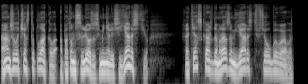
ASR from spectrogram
Анжела часто плакала, а потом слезы сменялись яростью, хотя с каждым разом ярость все убывала.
